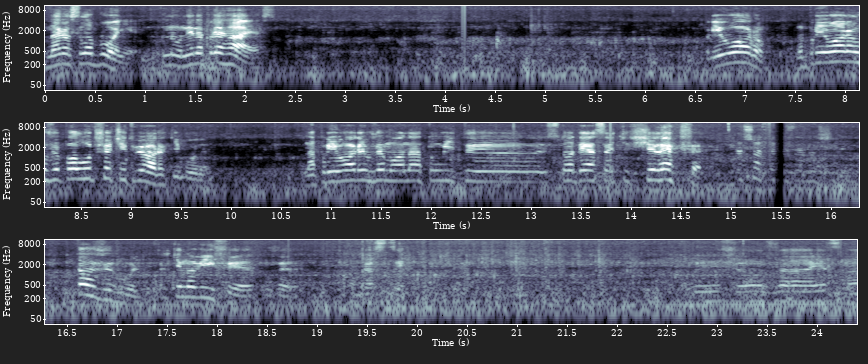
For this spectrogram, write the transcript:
на розслабоні. Ну, не напрягаюсь. Приору. Ну приора вже получше четверки буде. На приорі вже можна тулити е, 110 ще легше. А що це за машина? То Жигуль, тільки новіші вже образці. вышел заяц на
